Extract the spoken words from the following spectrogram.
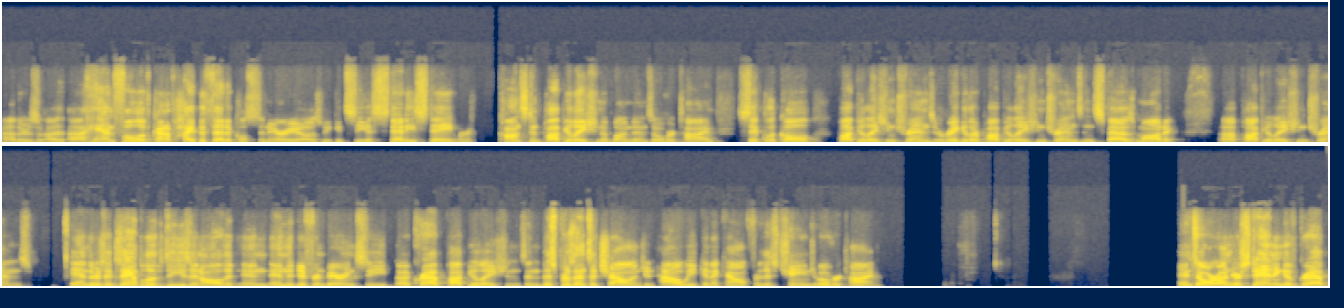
uh, there's a, a, handful of kind of hypothetical scenarios. We could see a steady state where constant population abundance over time, cyclical population trends, irregular population trends, and spasmodic uh, population trends. And there's example of these in all the in, in the different Bering Sea uh, crab populations. And this presents a challenge in how we can account for this change over time. And so our understanding of crab,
